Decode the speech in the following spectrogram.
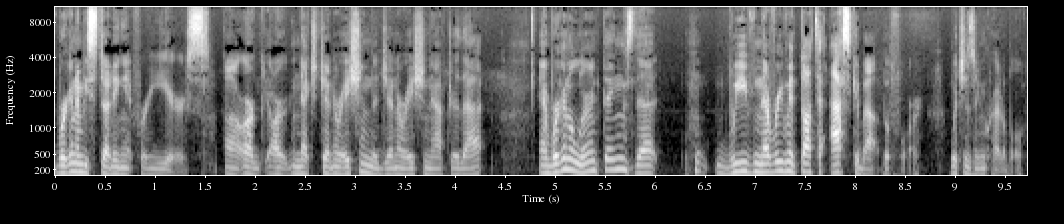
we're gonna be studying it for years. Uh, our our next generation, the generation after that, and we're gonna learn things that we've never even thought to ask about before, which is incredible.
